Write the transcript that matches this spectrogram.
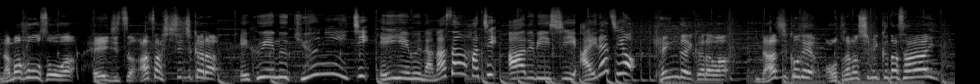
生放送は平日朝7時から。FM921 AM738 RBC アイラジオ。県外からはラジコでお楽しみください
